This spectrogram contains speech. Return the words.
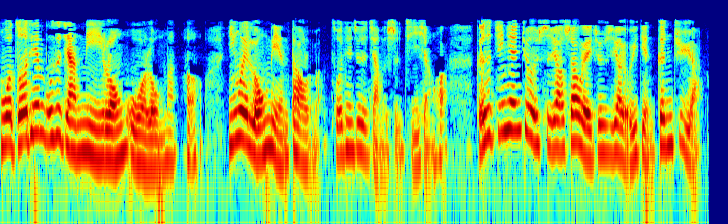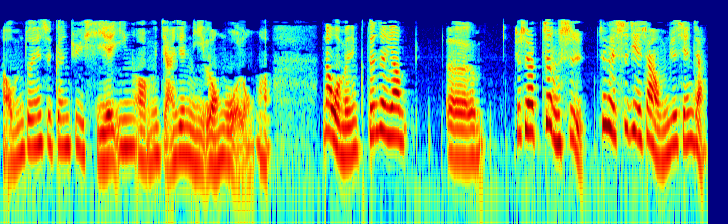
我昨天不是讲你龙我龙吗？因为龙年到了嘛，昨天就是讲的是吉祥话，可是今天就是要稍微就是要有一点根据啊。好，我们昨天是根据谐音哦，我们讲一些你龙我龙哈。那我们真正要呃，就是要正视这个世界上，我们就先讲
